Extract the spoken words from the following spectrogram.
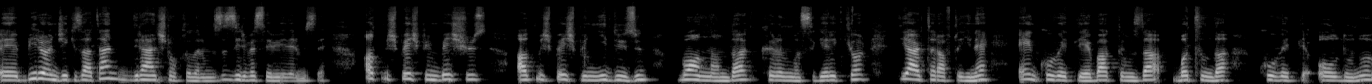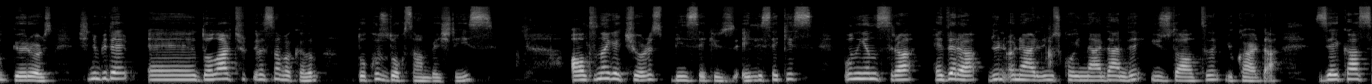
Ee, bir önceki zaten direnç noktalarımızı, zirve seviyelerimizi. 65.500, 65.700'ün bu anlamda kırılması gerekiyor. Diğer tarafta yine en kuvvetliye baktığımızda batında kuvvetli olduğunu görüyoruz. Şimdi bir de e, dolar Türk lirasına bakalım. 9.95'teyiz. Altına geçiyoruz 1858. Bunun yanı sıra Hedera dün önerdiğimiz coinlerden de %6 yukarıda. ZKS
